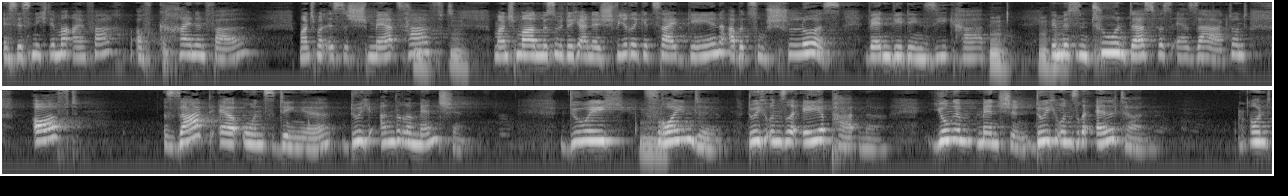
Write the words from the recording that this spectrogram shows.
Es ist nicht immer einfach, auf keinen Fall. Manchmal ist es schmerzhaft, hm, hm. manchmal müssen wir durch eine schwierige Zeit gehen, aber zum Schluss werden wir den Sieg haben. Hm, wir müssen tun das, was er sagt. Und oft sagt er uns Dinge durch andere Menschen, durch Freunde, durch unsere Ehepartner, junge Menschen, durch unsere Eltern. Und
